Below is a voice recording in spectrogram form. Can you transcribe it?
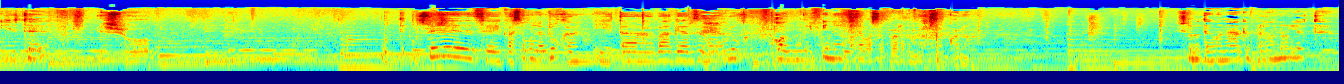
¿Y usted? Y yo. Usted, usted se casó con la bruja y está, va a quedarse con la bruja. Con Delfina y No está... vas a perdonar nunca, ¿no? Yo no tengo nada que perdonarle a usted.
